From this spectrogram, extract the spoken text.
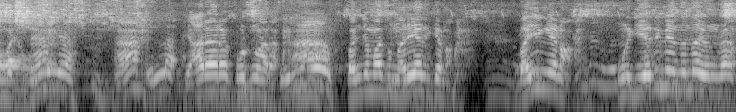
வர யார் யாரோ கூட்டின்னு வரேன். கொஞ்ச மாசம் மரியாதைக்கணும். பயங்கணும். உனக்கு எதுவுமே இருந்தா இவன் தான்.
